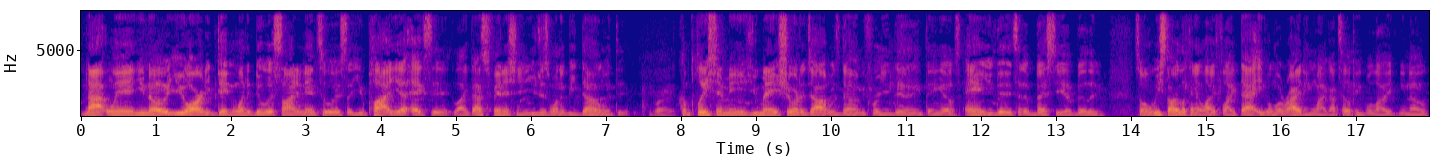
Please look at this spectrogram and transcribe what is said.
Not when you know you already didn't want to do it, signing into it, so you plotting your exit. Like that's finishing. You just want to be done with it. Right. Completion means you made sure the job was done before you did anything else, and you did it to the best of your ability. So when we start looking at life like that, even with writing, like I tell people, like you know,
